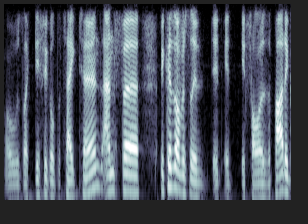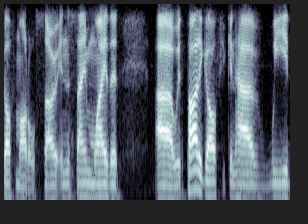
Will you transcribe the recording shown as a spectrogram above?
or was like difficult to take turns. And for because obviously it, it, it follows the party golf model, so in the same way that uh, with party golf you can have weird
